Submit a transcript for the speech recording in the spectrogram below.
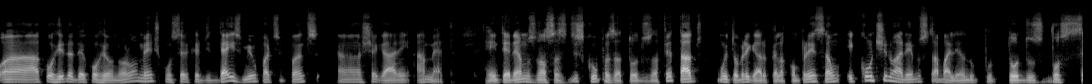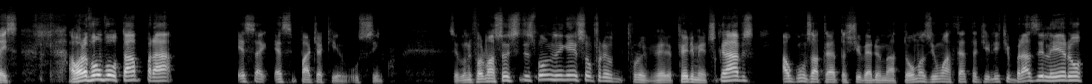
a, corrida decorreu normalmente, com cerca de 10 mil participantes a chegarem à meta. Reiteramos nossas desculpas a todos os afetados, muito obrigado pela compreensão e continuaremos trabalhando por todos vocês. Agora vamos voltar para essa, essa parte aqui, os cinco. Segundo informações que dispomos, ninguém sofreu ferimentos graves. Alguns atletas tiveram hematomas e um atleta de elite brasileiro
